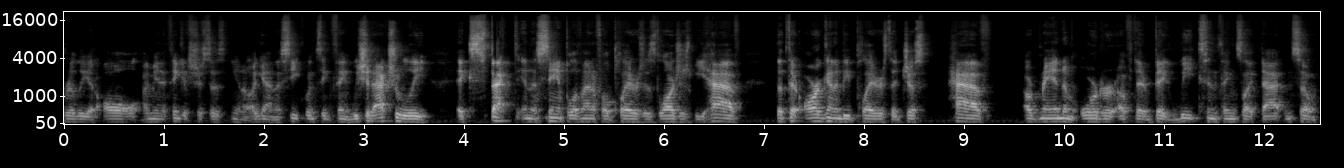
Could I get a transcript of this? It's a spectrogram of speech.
really at all. I mean, I think it's just a you know again a sequencing thing. We should actually expect in a sample of NFL players as large as we have that there are going to be players that just have a random order of their big weeks and things like that. And so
